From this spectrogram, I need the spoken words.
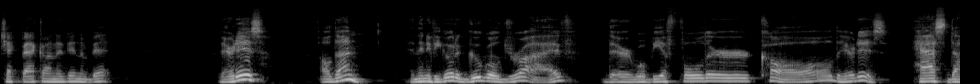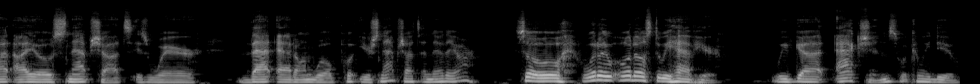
Check back on it in a bit. There it is. All done. And then if you go to Google Drive, there will be a folder called, here it is, Hass.io snapshots is where that add-on will put your snapshots, and there they are. So what, what else do we have here? We've got actions. What can we do?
